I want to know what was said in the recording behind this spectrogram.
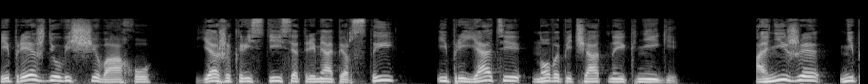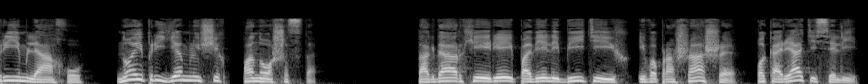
и прежде увещеваху, я же крестися тремя персты и прияти новопечатные книги. Они же не приемляху, но и приемлющих поношеста. Тогда архиерей повели бить их и вопрошаше, покорятися ли.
